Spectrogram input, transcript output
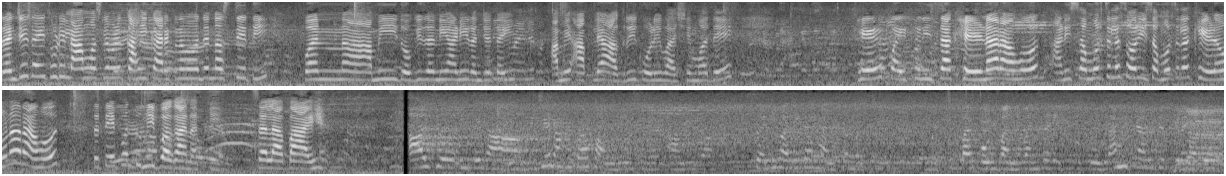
रंजेताई थोडी लांब असल्यामुळे काही कार्यक्रमामध्ये नसते ती पण आम्ही दोघीजणी आणि रंजेताई आम्ही आपल्या आगरी कोळी भाषेमध्ये खेळ पैठणीचा खेळणार आहोत आणि समोरच्याला सॉरी समोरच्याला खेळवणार आहोत तर ते पण तुम्ही बघा नक्की. चला बाय आज इथे विजय नाहता फाउंडेशन आणि सनी मालिका ह्यांचा मच्छी मच्छीमार कोळी बांधवांचा एक प्रोग्राम इथे आयोजित केला. कोणी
